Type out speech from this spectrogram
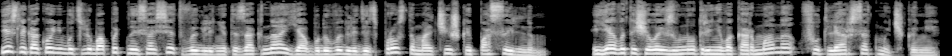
Если какой-нибудь любопытный сосед выглянет из окна, я буду выглядеть просто мальчишкой посыльным. Я вытащила из внутреннего кармана футляр с отмычками.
